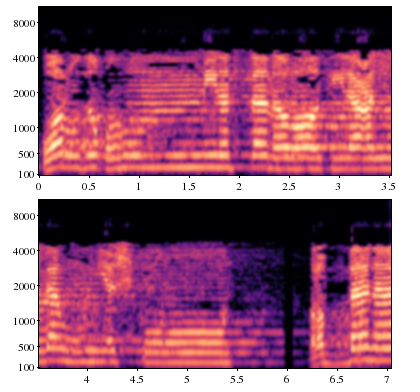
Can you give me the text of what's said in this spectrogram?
وارزقهم من الثمرات لعلهم يشكرون. ربنا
